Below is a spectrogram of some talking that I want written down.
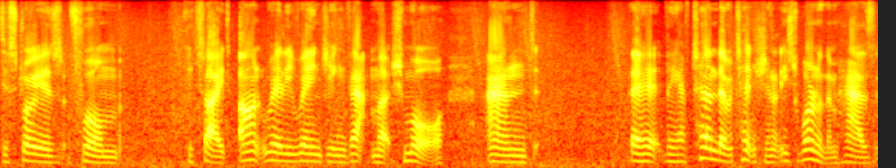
destroyers from side aren't really ranging that much more, and they have turned their attention, at least one of them has,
